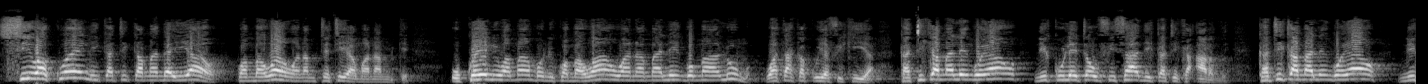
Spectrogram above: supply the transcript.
si wa kweli katika madai yao kwamba wao wanamtetea mwanamke. Ukweli wa mambo ni kwamba wao wana malengo maalum wataka kuyafikia. Katika malengo yao ni kuleta ufisadi katika ardhi. Katika malengo yao ni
